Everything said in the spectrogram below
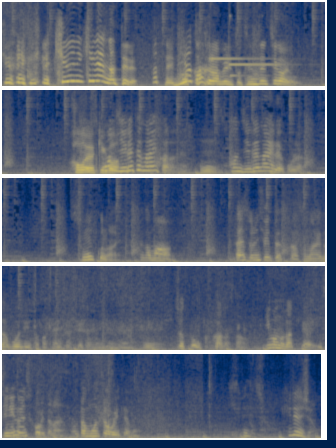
急に急に急に綺麗になってる。待ってリアと比べると全然違うよ。輝きがスポンジ入れてないからね。うん。スポンジ入れないでこれ。だすごくない？からまあ最初にシュッてやったらその間ボディとか洗車しててもいいよね。うん。ちょっと置くからさ。今のだって12分しか置いてない。本当はもうちょい置いても。綺麗じゃん。綺麗じゃん。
